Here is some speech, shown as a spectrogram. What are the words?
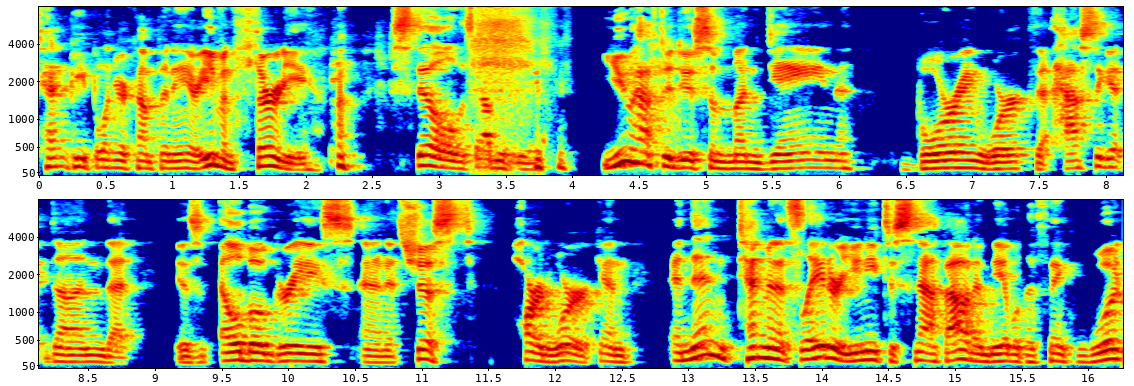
10 people in your company or even 30 still this happens you. Have to do some mundane boring work that has to get done that is elbow grease and it's just hard work. And and then 10 minutes later you need to snap out and be able to think would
